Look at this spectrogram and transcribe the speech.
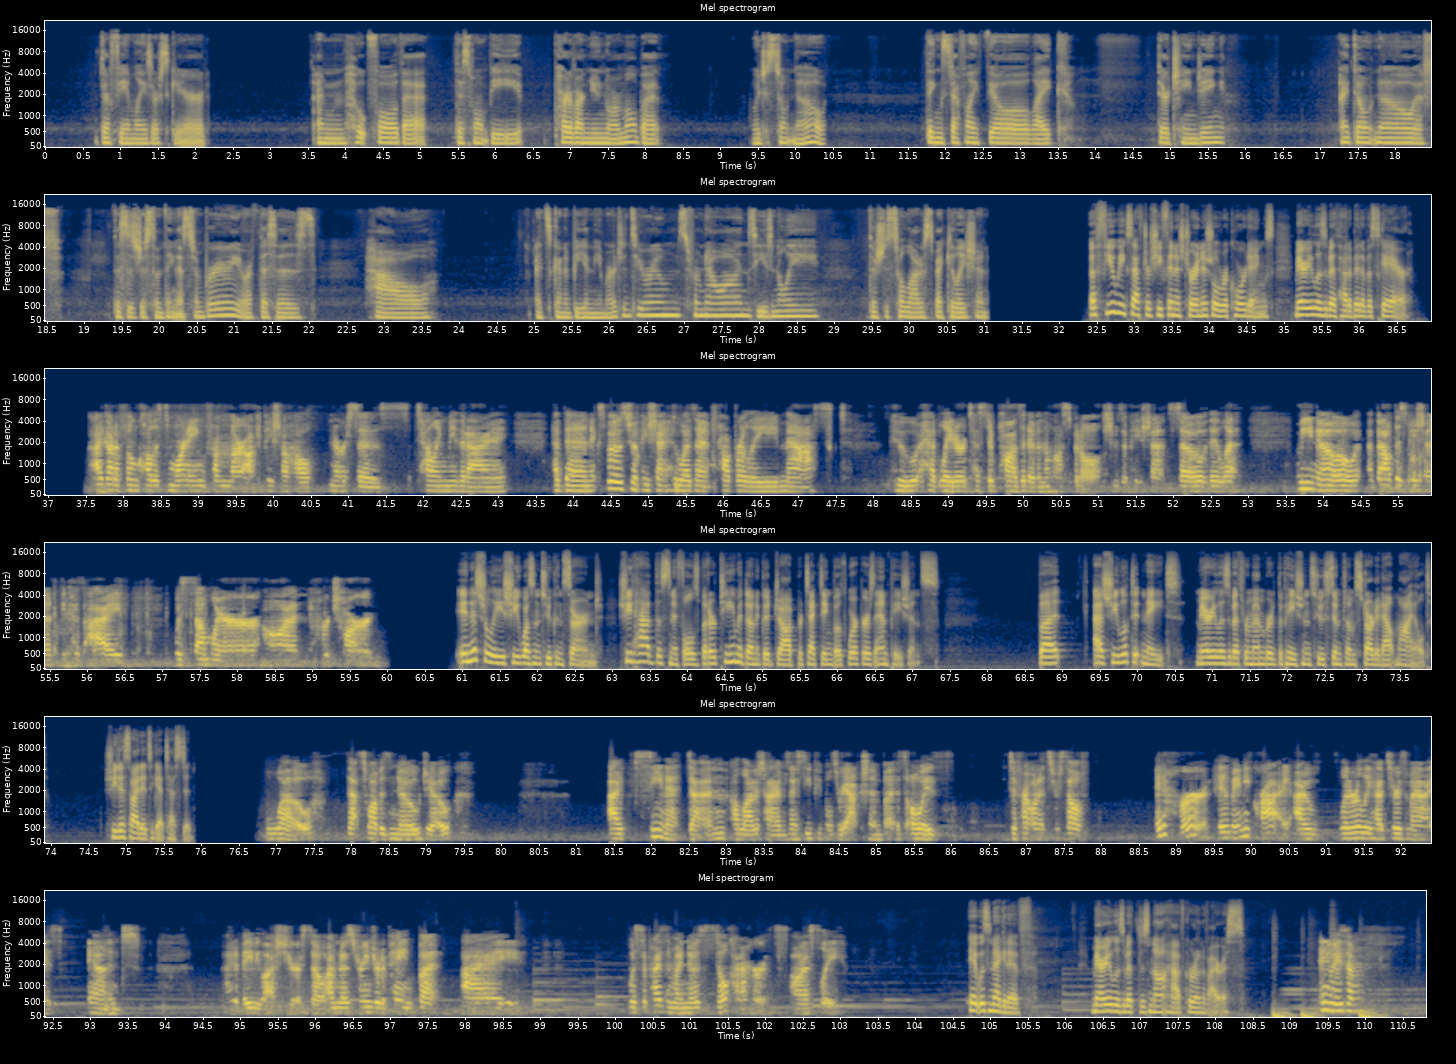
their families are scared. I'm hopeful that this won't be part of our new normal, but we just don't know. Things definitely feel like they're changing. I don't know if this is just something that's temporary or if this is how it's going to be in the emergency rooms from now on, seasonally. There's just a lot of speculation. A few weeks after she finished her initial recordings, Mary Elizabeth had a bit of a scare. I got a phone call this morning from our occupational health nurses telling me that I had been exposed to a patient who wasn't properly masked, who had later tested positive in the hospital. She was a patient. So they let me know about this patient because I was somewhere on her chart. Initially, she wasn't too concerned. She'd had the sniffles, but her team had done a good job protecting both workers and patients. But as she looked at Nate, Mary Elizabeth remembered the patients whose symptoms started out mild. She decided to get tested. Whoa, that swab is no joke. I've seen it done a lot of times. I see people's reaction, but it's always different when it's yourself. It hurt. It made me cry. I literally had tears in my eyes and I had a baby last year, so I'm no stranger to pain, but I was surprised and my nose still kind of hurts, honestly. It was negative. Mary Elizabeth does not have coronavirus. Anyways, I'm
